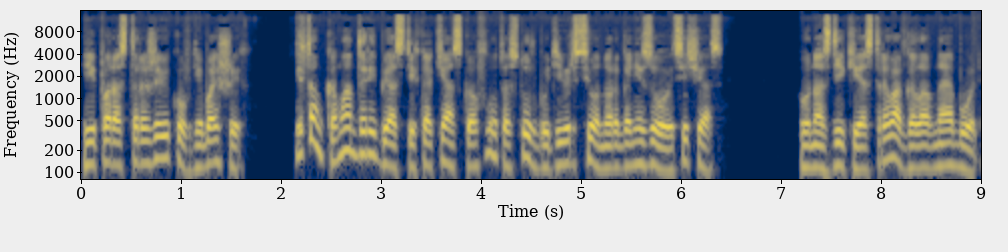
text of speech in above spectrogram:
и пара сторожевиков небольших. И там команда ребят с Тихоокеанского флота службу диверсионную организовывает сейчас. У нас дикие острова, головная боль.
